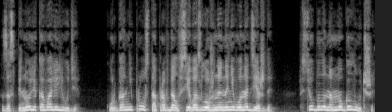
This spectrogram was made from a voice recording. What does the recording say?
За спиной ликовали люди. Курган не просто оправдал все возложенные на него надежды. Все было намного лучше.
